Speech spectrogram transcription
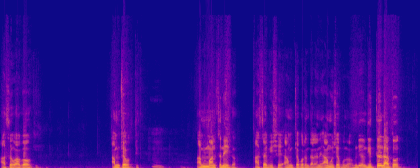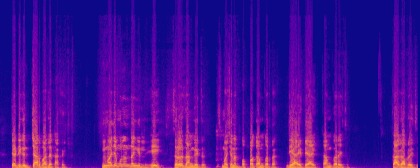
असं वागावं की. आमच्या बाबतीत. हं. आम्ही माणसं नाही का असा विषय आमच्यापर्यंत आला. आणि आमुष्या पुन्हा म्हणजे जिथं जातो त्या ठिकाणी चार बादल्या टाकायच्या मी माझ्या मुलांना सांगितलं ए सरळ सांगायचं. स्मशानात पप्पा काम करता जे आहे ते आहे. काम करायचं. का घाबरायचं?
